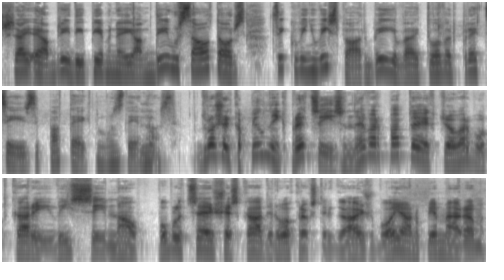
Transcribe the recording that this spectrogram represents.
šajā brīdī pieminējām divus autorus. Cik viņu vispār bija, vai to var precīzi pateikt mūsdienās? Nu, droši vien, ka pilnīgi precīzi nevar pateikt, jo varbūt arī visi nav publicējušies, kādi rokraksti ir gājuši bojā. Nu, piemēram,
